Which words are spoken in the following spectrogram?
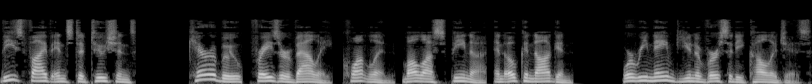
These five institutions Cariboo, Fraser Valley, Kwantlen, Malaspina, and Okanagan were renamed university colleges.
